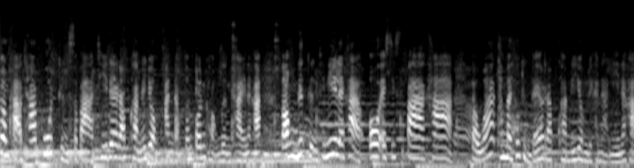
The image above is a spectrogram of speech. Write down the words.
ผู้ชมคะถ้าพูดถึงสปาที่ได้รับความนิยมอันดับต้นๆของเมืองไทยนะคะ ต้องนึกถึงที่นี่เลยค่ะ Oasis Spa ค่ะค่ะ แต่ว่าทำไมเขาถึงได้รับความนิยมในขนาดนี้นะคะ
